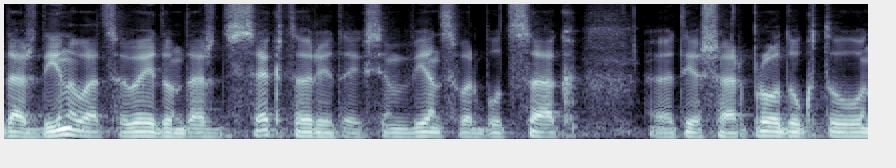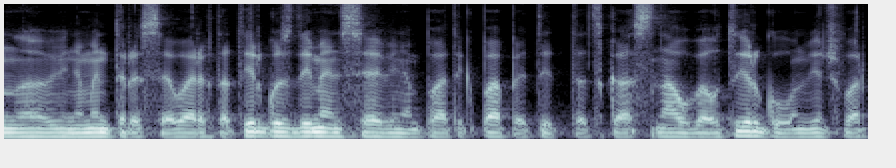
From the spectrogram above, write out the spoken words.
dažādi inovāciju veidi un dažādi sektori. Teiksim, viens varbūt sāk Eh, tieši ar produktu, un eh, viņam interesē vairāk tā tirgus dimensija. Viņam patīk papētīt, tāds, kas nav vēl tirgu, un viņš var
